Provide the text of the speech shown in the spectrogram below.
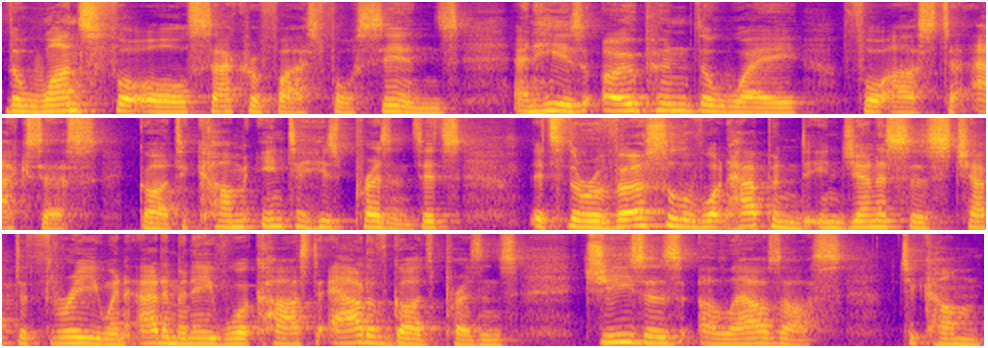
the once for all sacrifice for sins, and he has opened the way for us to access God, to come into his presence. It's it's the reversal of what happened in Genesis chapter 3 when Adam and Eve were cast out of God's presence. Jesus allows us to come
